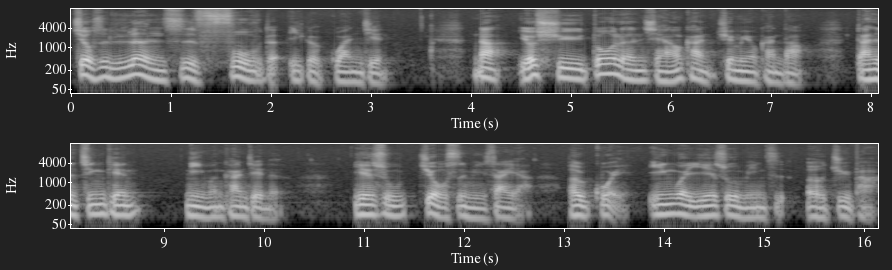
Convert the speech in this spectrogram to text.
就是认识父的一个关键。那有许多人想要看，却没有看到，但是今天你们看见的，耶稣就是弥赛亚，而鬼因为耶稣的名字而惧怕。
